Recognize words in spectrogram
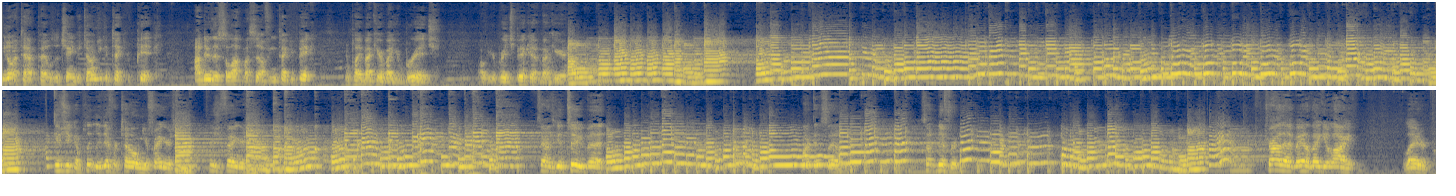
You don't have to have pedals to change your tone. You can take your pick. I do this a lot myself. You can take your pick and play back here by your bridge, over your bridge pickup back here. Gives you a completely different tone. Your fingers, here's your fingers. Sounds good too, but like that sound. Something different. Try that, man. I think you'll like it. Later.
